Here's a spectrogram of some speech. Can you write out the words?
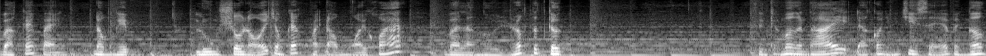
và các bạn đồng nghiệp, luôn sôi nổi trong các hoạt động ngoại khóa và là người rất tích cực. Xin cảm ơn anh Thái đã có những chia sẻ về Ngân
